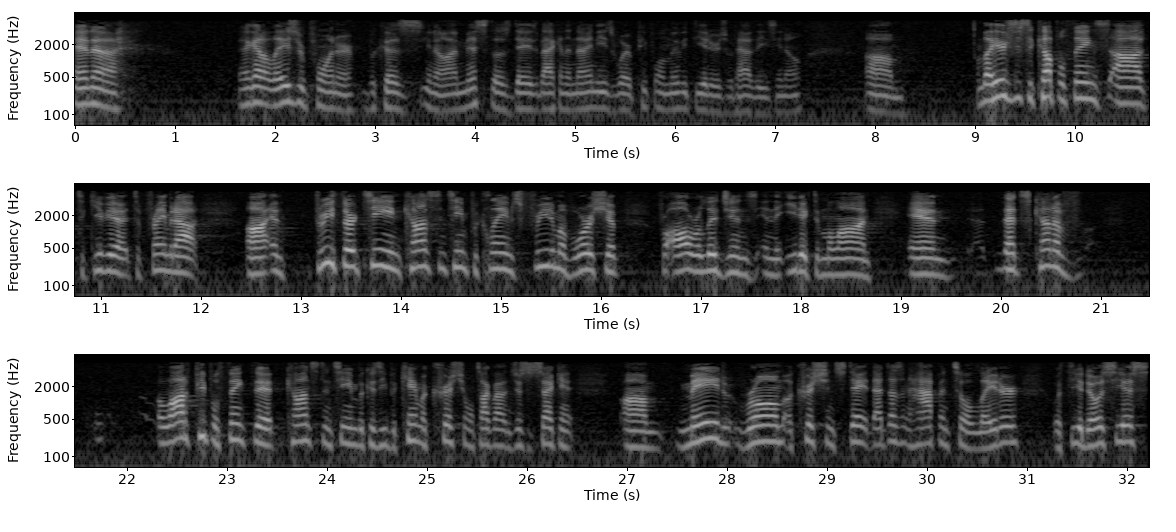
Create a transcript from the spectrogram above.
and uh, I got a laser pointer because you know I missed those days back in the '90s where people in movie theaters would have these, you know. Um, but here's just a couple things uh, to give you to frame it out. Uh, in 313, Constantine proclaims freedom of worship for all religions in the Edict of Milan, and that's kind of a lot of people think that Constantine, because he became a Christian, we'll talk about it in just a second, um, made Rome a Christian state. That doesn't happen until later with Theodosius.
